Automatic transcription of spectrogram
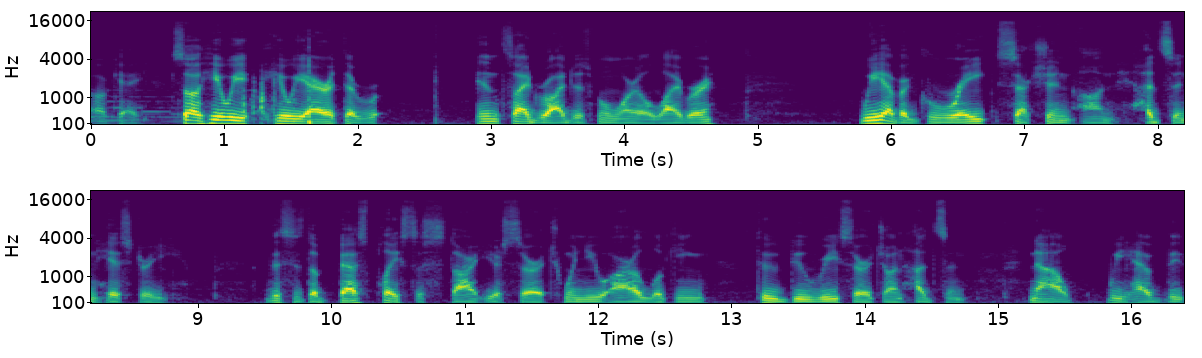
Okay, so here we here we are at the inside Rodgers Memorial Library. We have a great section on Hudson history. This is the best place to start your search when you are looking to do research on Hudson. Now, we have the,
